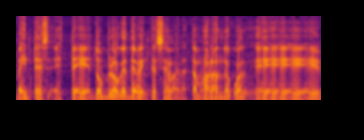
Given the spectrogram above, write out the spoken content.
20, este, dos bloques de 20 semanas. Estamos hablando eh,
